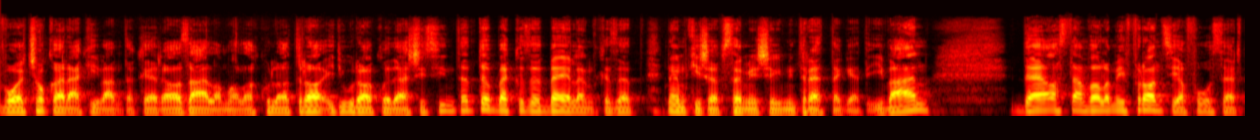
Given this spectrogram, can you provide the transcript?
volt, sokan kívántak erre az államalakulatra, így uralkodási szinten. Többek között bejelentkezett nem kisebb személyiség, mint retteget Iván, de aztán valami francia fószert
